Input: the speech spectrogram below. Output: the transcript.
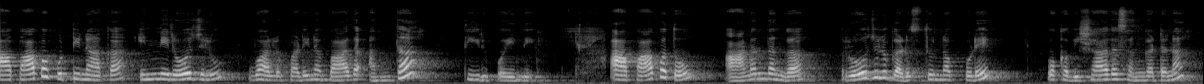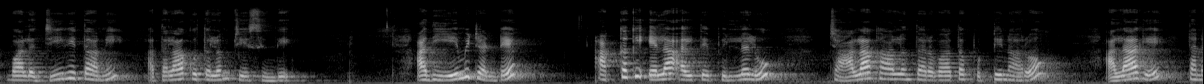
ఆ పాప పుట్టినాక ఇన్ని రోజులు వాళ్ళు పడిన బాధ అంతా తీరిపోయింది. ఆ పాపతో ఆనందంగా రోజులు గడుస్తున్నప్పుడే ఒక విషాద సంఘటన వాళ్ళ జీవితాన్ని అతలాకుతలం చేసింది. అది ఏమిటంటే అక్కకి ఎలా అయితే పిల్లలు చాలా కాలం తర్వాత పుట్టినారో అలాగే తన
